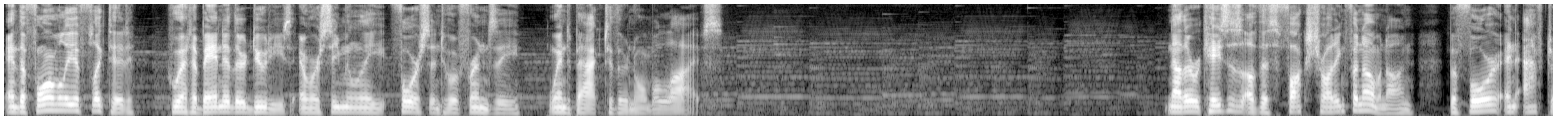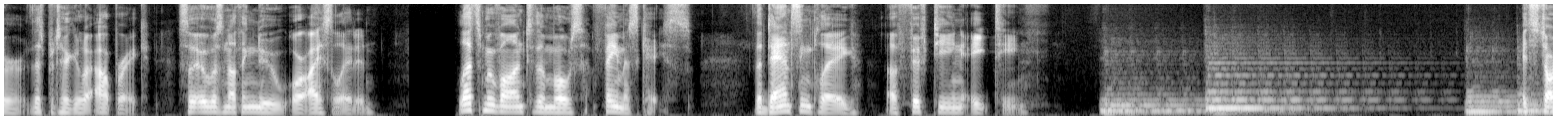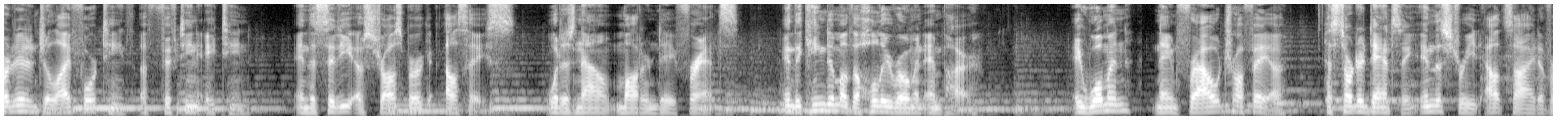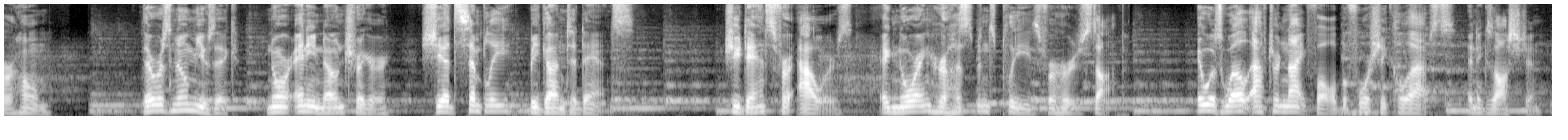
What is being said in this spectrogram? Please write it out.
and the formerly afflicted, who had abandoned their duties and were seemingly forced into a frenzy, went back to their normal lives. Now, there were cases of this foxtrotting phenomenon before and after this particular outbreak, so it was nothing new or isolated. Let's move on to the most famous case the Dancing Plague of 1518. It started on July 14th of 1518 in the city of Strasbourg, Alsace, what is now modern-day France, in the kingdom of the Holy Roman Empire. A woman named Frau Troffea has started dancing in the street outside of her home. There was no music, nor any known trigger. She had simply begun to dance. She danced for hours, ignoring her husband's pleas for her to stop. It was well after nightfall before she collapsed in exhaustion.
